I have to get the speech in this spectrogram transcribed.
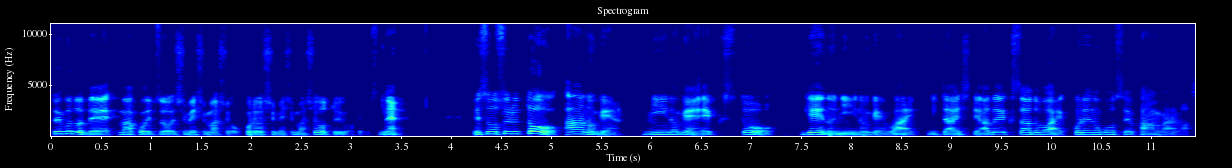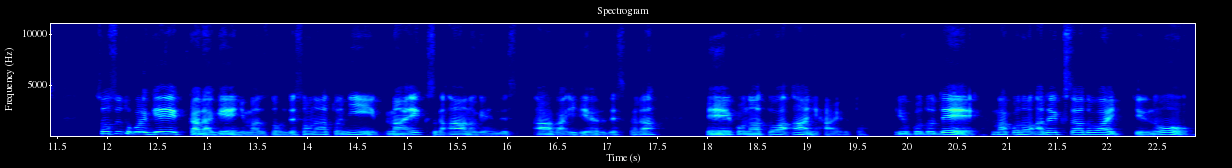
ということで、まあこいつを示しましょう。これを示しましょうというわけですね。でそうすると、R の弦、2の弦 X とゲーの2の弦 Y に対して、アド X、アド Y、これの合成を考えます。そうすると、これゲーからゲーにまず飛んで、その後に、まあ、X が R の弦です。R がイデアルですから、えー、この後は R に入るということで、まあ、この AddX、AddY っていうのを、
